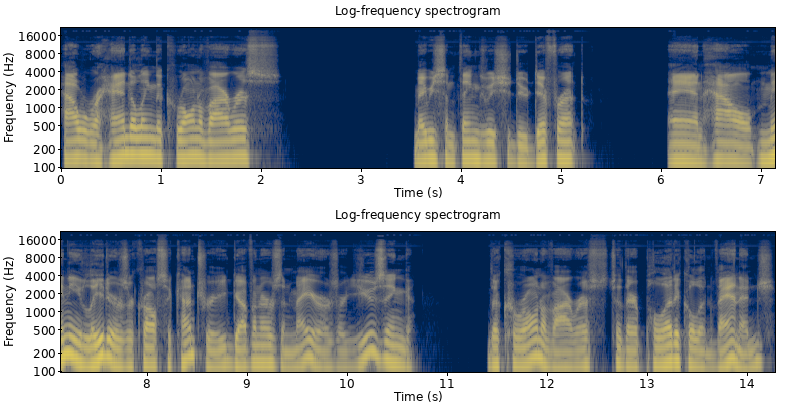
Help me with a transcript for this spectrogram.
how we're handling the coronavirus, maybe some things we should do different, and how many leaders across the country, governors and mayors, are using the coronavirus to their political advantage.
